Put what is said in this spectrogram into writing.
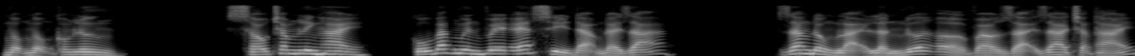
ngộng ngộng không lưng. 602, cố bác nguyên VS đạm đài giã. Giang Đồng lại lần nữa ở vào dại ra trạng thái.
